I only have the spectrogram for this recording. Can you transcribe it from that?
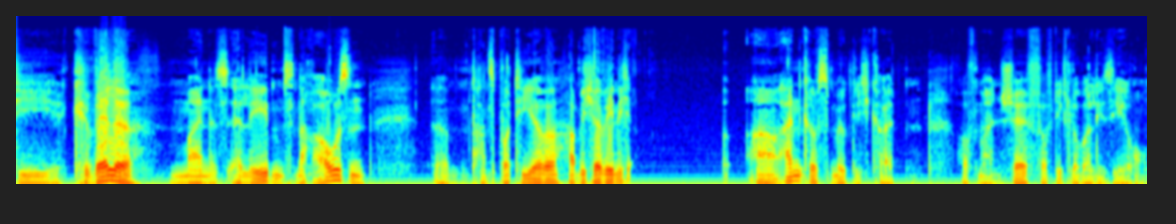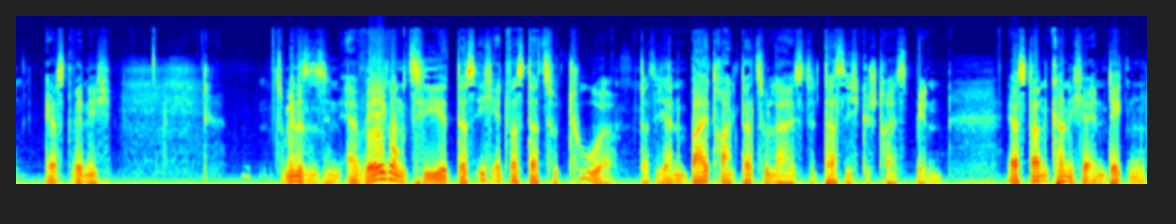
die Quelle meines Erlebens nach außen äh, transportiere, habe ich ja wenig äh, Angriffsmöglichkeiten auf meinen Chef, auf die Globalisierung. Erst wenn ich zumindest in Erwägung ziehe, dass ich etwas dazu tue, dass ich einen Beitrag dazu leiste, dass ich gestresst bin, erst dann kann ich ja entdecken,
